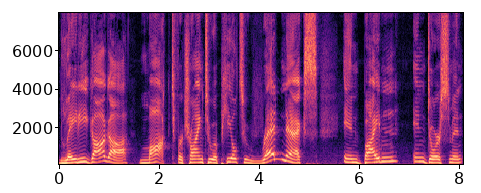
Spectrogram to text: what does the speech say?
Lady Gaga mocked for trying to appeal to rednecks in Biden endorsement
